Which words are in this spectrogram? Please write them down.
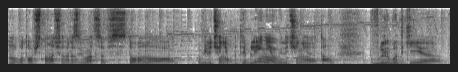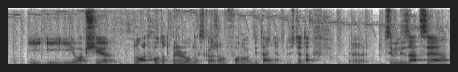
вот общество начало развиваться в сторону увеличения потребления, увеличения там выработки и, и, и вообще ну, отход от природных, скажем, форм обитания. То есть это э, цивилизация,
